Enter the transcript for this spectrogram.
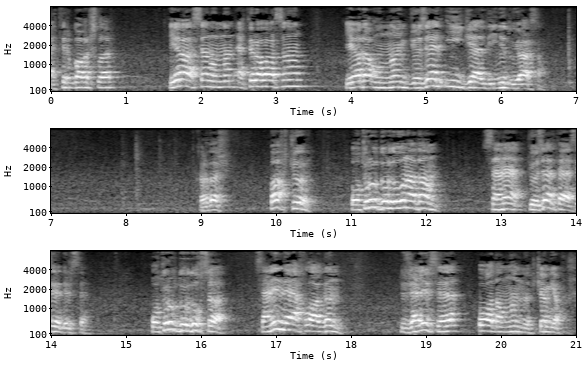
ətir bağışlar, ya sən ondan ətir alarsan, ya da ondan gözəl iyi gəldiyini duyarsan. Qardaş, bax gör, oturub durduğun adam sənə gözəl təsir edirsə, oturub durduqca sənin də əxlaqın düzəlirsə, o adamdan möhkəm yapış.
